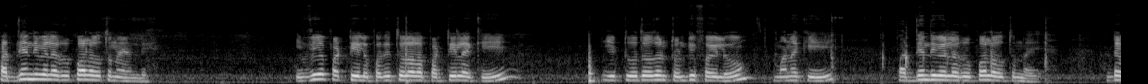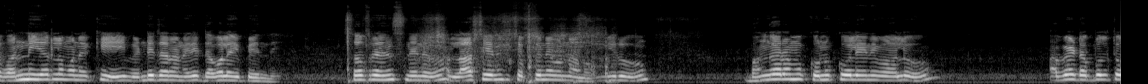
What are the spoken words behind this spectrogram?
పద్దెనిమిది వేల రూపాయలు అవుతున్నాయండి. ఇవే పట్టీలు పది తులాల పట్టీలకి ఈ టూ థౌజండ్ ట్వంటీ ఫైవ్లో మనకి పద్దెనిమిది వేల రూపాయలు అవుతున్నాయి. అంటే వన్ ఇయర్లో మనకి వెండి ధర అనేది డబల్ అయిపోయింది. సో ఫ్రెండ్స్ నేను లాస్ట్ ఇయర్ నుంచి చెప్తూనే ఉన్నాను. మీరు బంగారం కొనుక్కోలేని వాళ్ళు అవే డబ్బులతో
